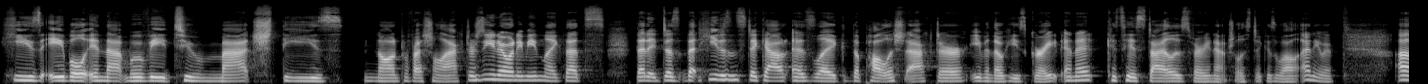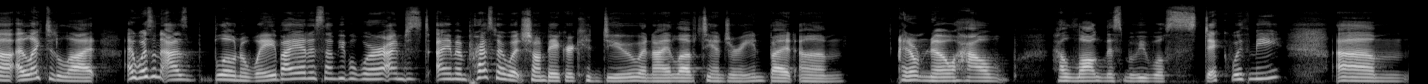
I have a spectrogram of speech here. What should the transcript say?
he's able in that movie to match these non-professional actors you know what i mean? Like that's that it does that he doesn't stick out as like the polished actor even though he's great in it because his style is very naturalistic as well. Anyway uh i liked it a lot. I wasn't as blown away by it as some people were. I'm just i am impressed by what sean baker can do and i love tangerine but um i don't know how how long this movie will stick with me. Um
